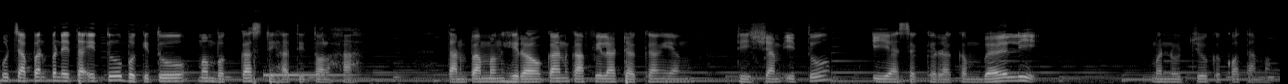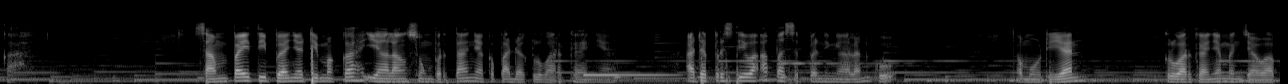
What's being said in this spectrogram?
Ucapan pendeta itu begitu membekas di hati Tolhah. Tanpa menghiraukan kafilah dagang yang di Syam itu, ia segera kembali menuju ke kota Mekah. Sampai tibanya di Mekah, ia langsung bertanya kepada keluarganya, "Ada peristiwa apa sepeninggalanku?" Kemudian keluarganya menjawab,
